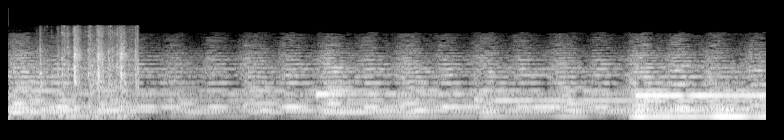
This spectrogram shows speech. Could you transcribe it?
Thank you.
